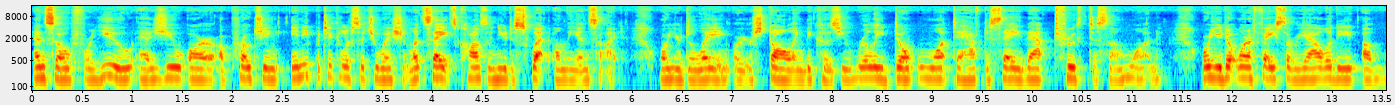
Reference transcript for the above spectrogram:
And so, for you, as you are approaching any particular situation, let's say it's causing you to sweat on the inside, or you're delaying or you're stalling because you really don't want to have to say that truth to someone, or you don't want to face the reality of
